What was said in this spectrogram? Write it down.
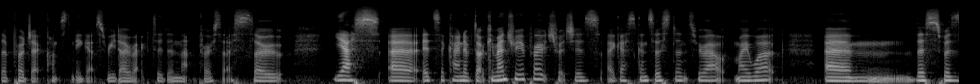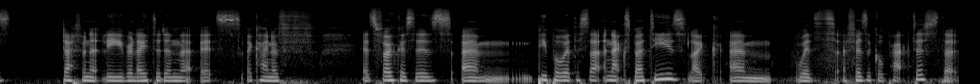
the project constantly gets redirected in that process. So, yes, uh, it's a kind of documentary approach, which is, I guess, consistent throughout my work. Um, this was definitely related in that it's a kind of its focus is um, people with a certain expertise, like um, with a physical practice that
